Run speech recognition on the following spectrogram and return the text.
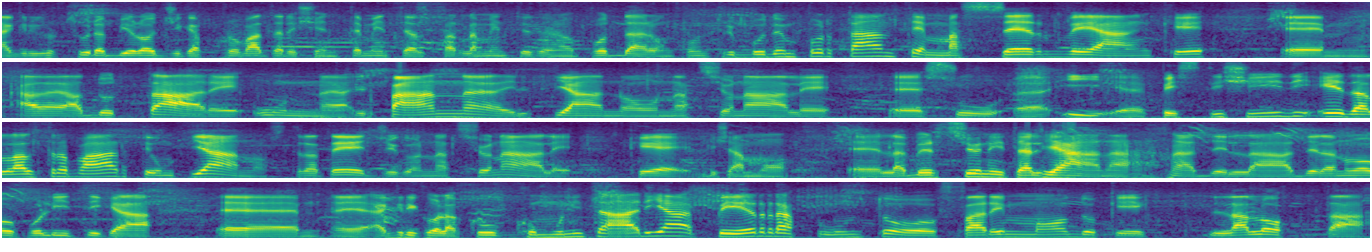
sull'agricoltura biologica approvata recentemente dal Parlamento italiano può dare un contributo importante ma serve anche ehm, adottare un, il PAN, il piano nazionale eh, sui eh, eh, pesticidi e dall'altra parte un piano strategico nazionale che è diciamo, eh, la versione italiana della, della nuova politica eh, eh, agricola co comunitaria per appunto fare in modo che la lotta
